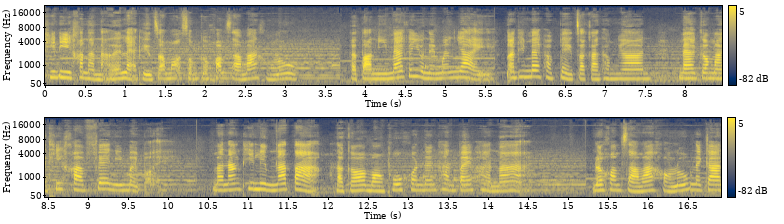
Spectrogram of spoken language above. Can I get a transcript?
ที่ดีขนาดนั้นเลยแหละถึงจะเหมาะสมกับความสามารถของลูก แต่ตอนนี้แม่ก็อยู่ในเมืองใหญ่ ตอนที่แม่พักเบรกจากการทำงาน แม่ก็มาที่คาเฟ่นี้บ่อยๆ มานั่งที่ริมหน้าต่าง แล้วก็มองผู้คนเดินผ่านไปผ่านมา โดยความสามารถของลูกในการ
